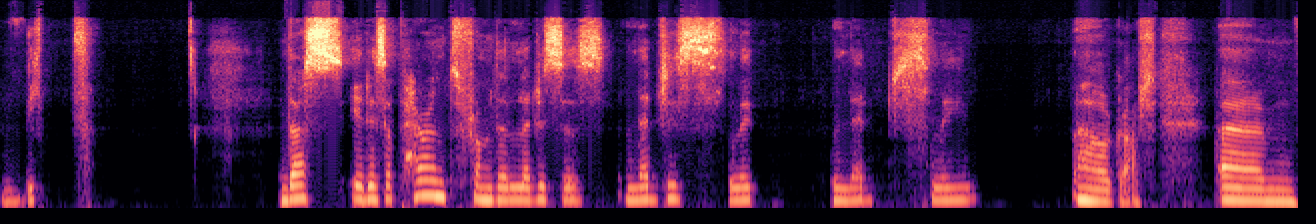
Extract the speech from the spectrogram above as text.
vidt. Thus, it is apparent from the legisl legisli... legisli oh gosh, um,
